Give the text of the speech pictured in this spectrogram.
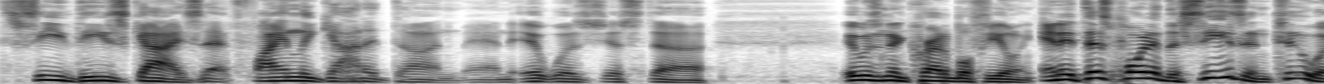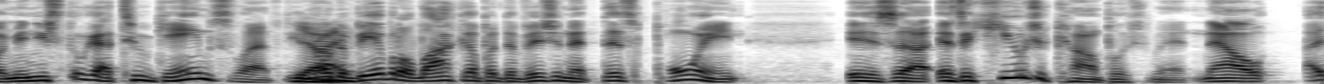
see these guys that finally got it done, man, it was just uh it was an incredible feeling. And at this point of the season, too, I mean, you still got two games left. You Yeah. know, to be able to lock up a division at this point is uh, is a huge accomplishment. Now, I,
